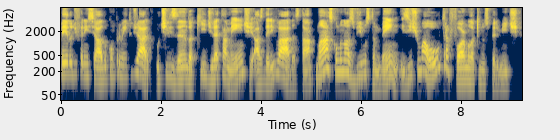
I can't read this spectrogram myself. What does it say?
pelo diferencial do comprimento de arco, utilizando aqui diretamente as derivadas, tá? Mas, como nós vimos também, existe uma outra fórmula que nos permite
